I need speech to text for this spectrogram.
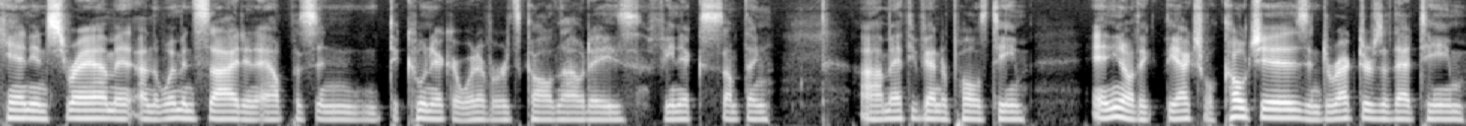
Canyon SRAM on the women's side and Alpecin-Deceuninck or whatever it's called nowadays, Phoenix something. Uh, Mathieu van der Poel's team. And, you know, the, the actual coaches and directors of that team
